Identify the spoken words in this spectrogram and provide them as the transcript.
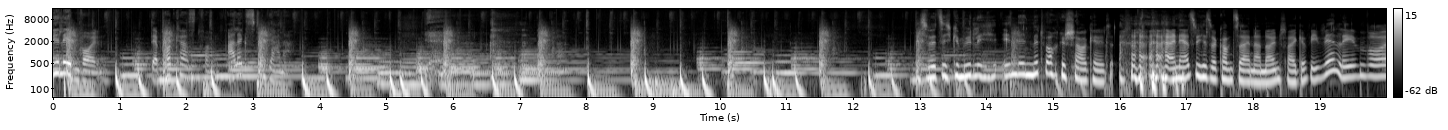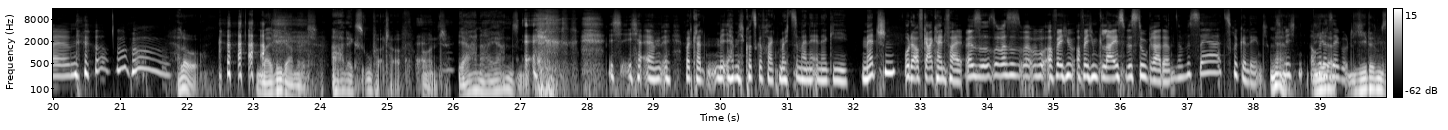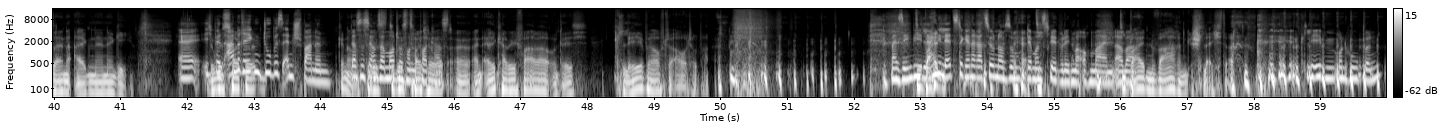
wir leben wollen. Der Podcast von Alex und Jana. Es wird sich gemütlich in den Mittwoch geschaukelt. Ein herzliches Willkommen zu einer neuen Folge, wie wir leben wollen. Hallo. Mal wieder mit Alex Upertoff und Jana Jansen. Ich, ich ähm, wollte gerade, ich habe mich kurz gefragt, möchtest du meine Energie matchen oder auf gar keinen Fall? Also, so was ist, auf, welchem, auf welchem Gleis bist du gerade? Du bist sehr zurückgelehnt. Das Ja, finde ich auch Jeder- wieder sehr gut. Jedem seine eigene Energie. Äh, ich Du bin bist heute- anregend, du bist entspannen. Genau. Das ist ja unser bist, Motto von dem heute, Podcast. Äh, ein LKW-Fahrer und ich klebe auf der Autobahn. Mal sehen, wie Die lange die letzte Generation noch so demonstriert, würde ich mal auch meinen. Die Aber beiden wahren Geschlechter. kleben und hupen.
